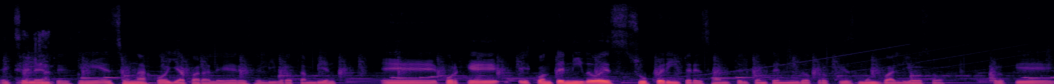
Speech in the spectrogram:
Excelente, sí, es una joya para leer ese libro también, eh, porque el contenido es súper interesante, el contenido creo que es muy valioso, creo que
